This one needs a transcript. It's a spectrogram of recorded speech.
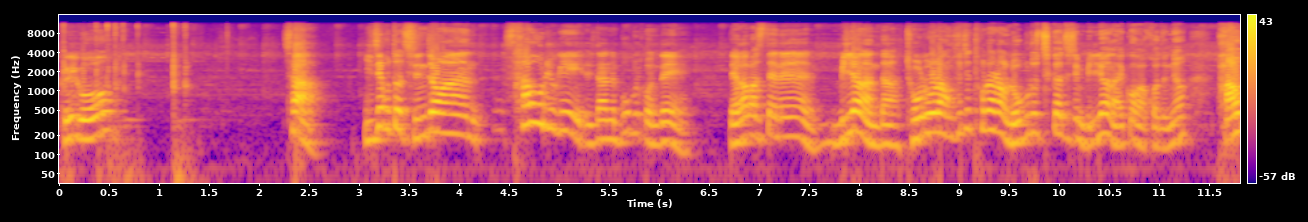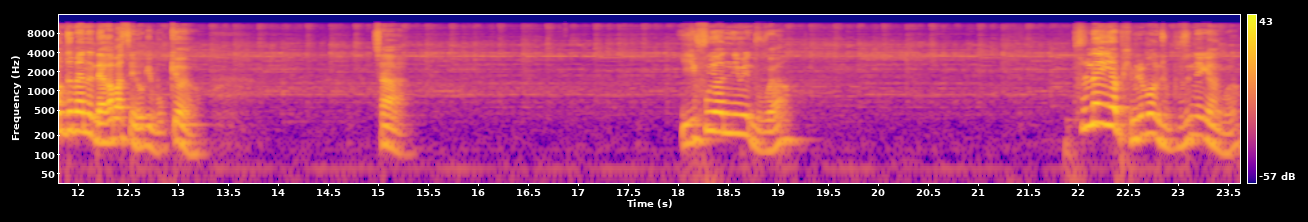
그리고 자, 이제부터 진정한 4, 5, 6이 일단은 뽑을 건데 내가 봤을 때는 밀려난다. 조로랑 후지토라랑 로브루츠까지 지금 밀려날 것 같거든요. 바운드맨은 내가 봤을 때 여기 못 껴요. 자, 이후연님이 누구야? 플레이어 비밀번호 좀 무슨 얘기하는 거야?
